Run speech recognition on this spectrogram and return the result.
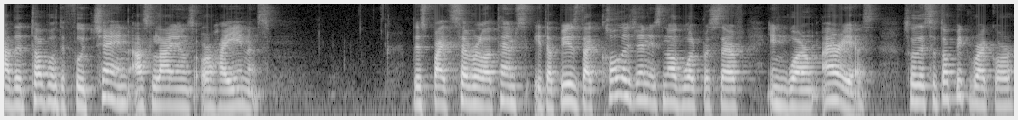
at the top of the food chain as lions or hyenas. Despite several attempts, it appears that collagen is not well preserved in warm areas, so the isotopic record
